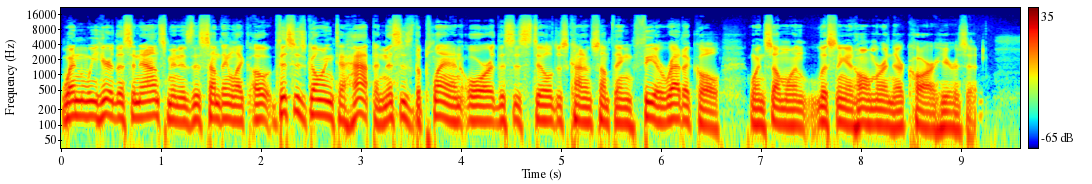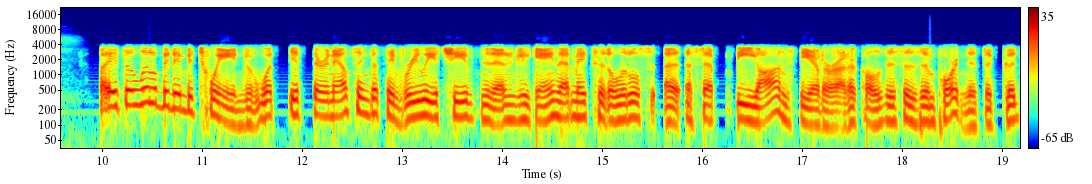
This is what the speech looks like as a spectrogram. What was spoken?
when we hear this announcement, is this something like, oh, this is going to happen, this is the plan, or this is still just kind of something theoretical when someone listening at home or in their car hears it? Uh, it's a little bit in between. What if they're announcing that they've really achieved an energy gain? That makes it a little a, a step beyond theoretical. This is important. It's a good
